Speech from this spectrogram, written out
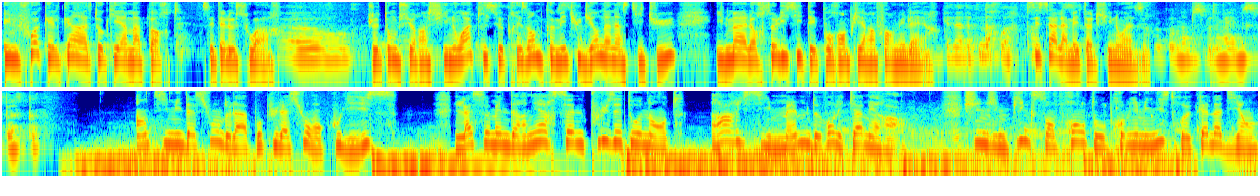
Une fois, quelqu'un a toqué à ma porte. C'était le soir. Je tombe sur un Chinois qui se présente comme étudiant d'un institut. Il m'a alors sollicité pour remplir un formulaire. C'est ça la méthode chinoise. Intimidation de la population en coulisses, La semaine dernière, scène plus étonnante, rarissime même devant les caméras. Xi Jinping s'en prend au Premier ministre canadien,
